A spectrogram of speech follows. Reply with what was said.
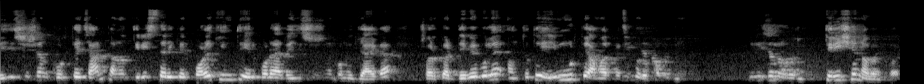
রেজিস্ট্রেশন করতে চান কারণ তিরিশ তারিখের পরে কিন্তু এরপরে আর রেজিস্ট্রেশন কোনো জায়গা সরকার দেবে বলে অন্তত এই মুহূর্তে আমার কাছে কোনো খবর নেই। তিরিশে নভেম্বর।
